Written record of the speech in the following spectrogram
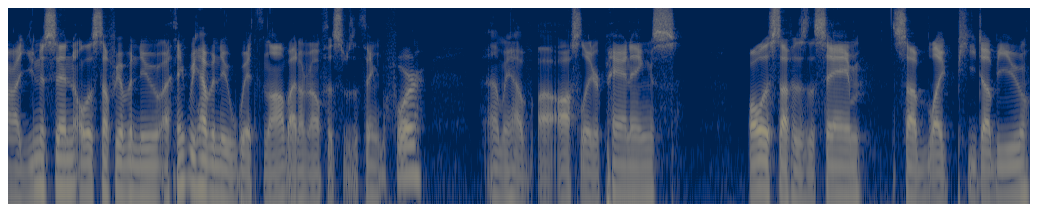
uh, unison, all this stuff. We have a new, I think we have a new width knob. I don't know if this was a thing before. And we have uh, oscillator pannings. All this stuff is the same. Sub like PW.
